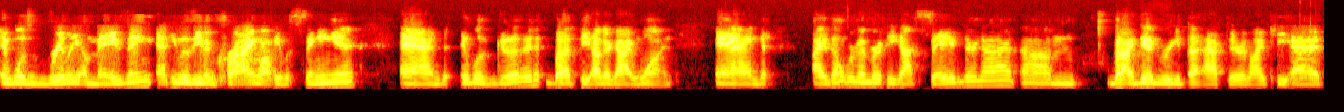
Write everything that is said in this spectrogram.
It was really amazing and he was even crying while he was singing it and it was good, but the other guy won. And I don't remember if he got saved or not. Um, but I did read that after like he had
